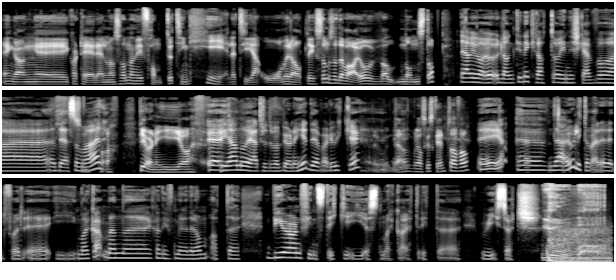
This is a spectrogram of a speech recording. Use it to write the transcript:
en gang i kvarteret eller noe sånt, men vi fant jo ting hele tida overalt, liksom. Så det var jo non stop. Ja, vi var jo langt inn i kratt og inn i skau og uh, det som var. Bjørnehi og uh, ja, noe jeg trodde var bjørnehi, det var det jo ikke. Ja, ble ganske skremt i hvert fall. Uh, ja, eh, det er jo litt å være redd for eh, i marka, men eh, jeg kan informere dere om at eh, bjørn fins det ikke i Østmarka etter litt research. research.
